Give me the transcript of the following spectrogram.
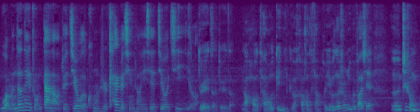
我们的那种大脑对肌肉的控制开始形成一些肌肉记忆了？对的，对的。然后他会给你一个很好的反馈。有的时候你会发现，嗯、这种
